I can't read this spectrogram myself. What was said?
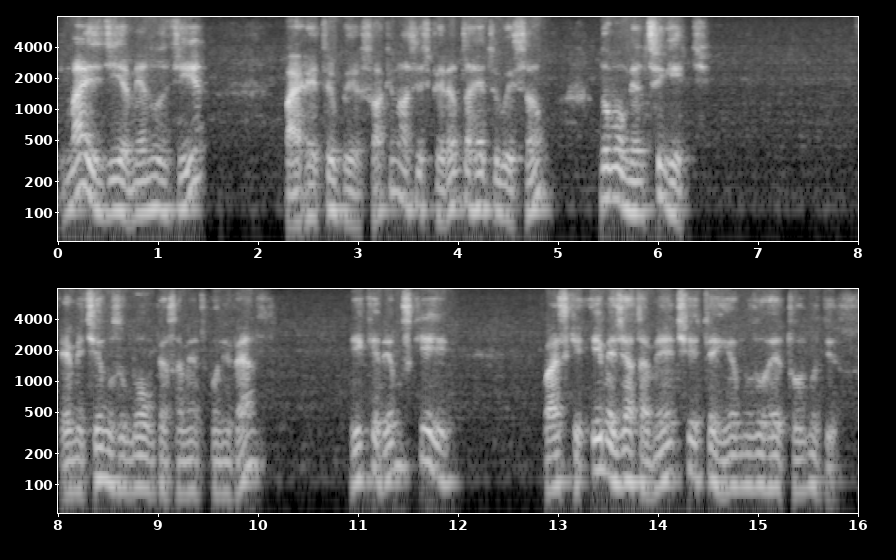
mais dia, menos dia, vai retribuir. Só que nós esperamos a retribuição no momento seguinte. Emitimos um bom pensamento para o universo e queremos que quase que imediatamente tenhamos o retorno disso.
